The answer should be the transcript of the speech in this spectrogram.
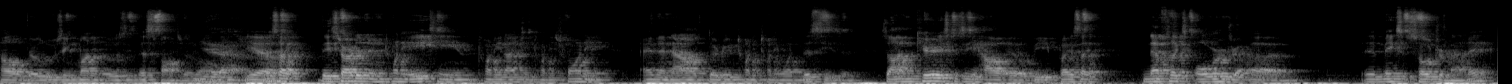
how they're losing money, they're losing this sponsor, and all Yeah. that. Yeah. It's like they started in 2018, 2019, 2020, and then now they're doing 2021 this season. So I'm curious to see how it'll be. But it's like Netflix over, uh, it makes it so dramatic.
